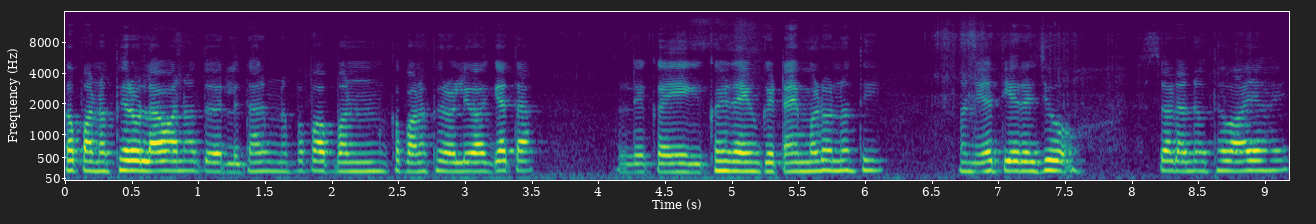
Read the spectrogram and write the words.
કપાનો ફેરો લાવવાનો હતો, એટલે ધાર્મિકના પપ્પા પણ કપાનો ફેરો લેવા ગયા હતા એટલે કંઈ ઘરે આવ્યું કંઈ ટાઈમ મળ્યો નથી. અને અત્યારે જો સાડા નવ થવા આવ્યા હોય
